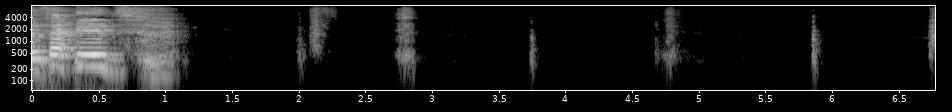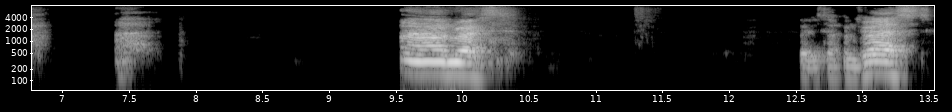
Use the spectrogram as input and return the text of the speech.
Ten seconds. And rest. 30 seconds rest.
